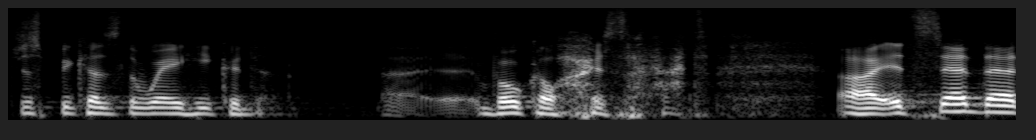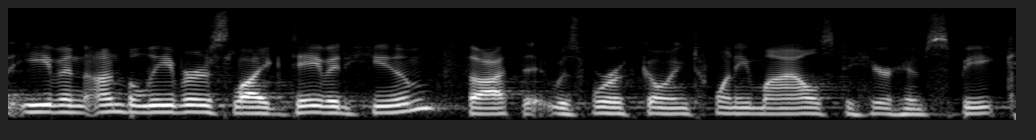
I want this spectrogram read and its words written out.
just because the way he could uh, vocalize that. Uh, it's said that even unbelievers like David Hume thought that it was worth going 20 miles to hear him speak.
